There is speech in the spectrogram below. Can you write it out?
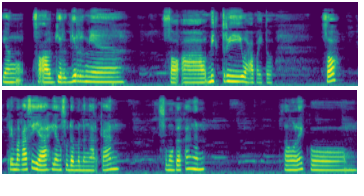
Yang soal gear-gearnya soal big tree wah apa itu. So terima kasih ya yang sudah mendengarkan. Semoga kangen assalamualaikum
